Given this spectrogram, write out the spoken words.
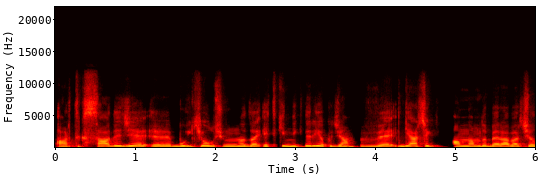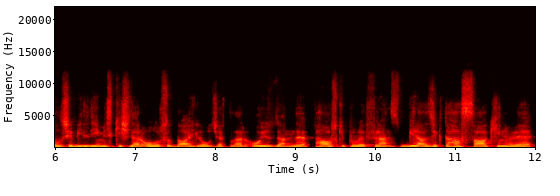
Artık sadece e, bu iki oluşumla da etkinlikleri yapacağım ve gerçek anlamda beraber çalışabildiğimiz kişiler olursa dahil olacaklar. O yüzden de Housekeeper ve Friends birazcık daha sakin ve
